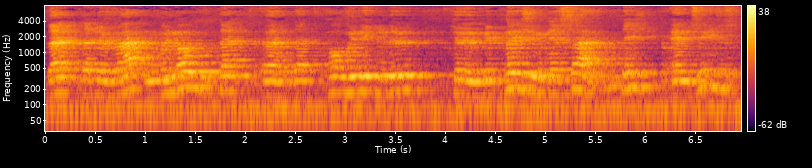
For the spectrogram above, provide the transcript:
that that is right, and we know that uh, that what we need to do to be pleasing in His sight. And, Jesus,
